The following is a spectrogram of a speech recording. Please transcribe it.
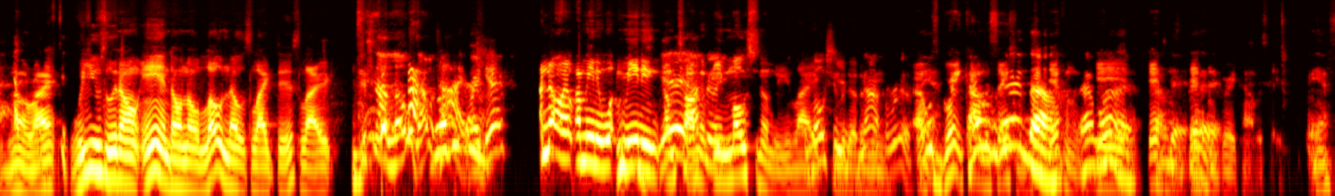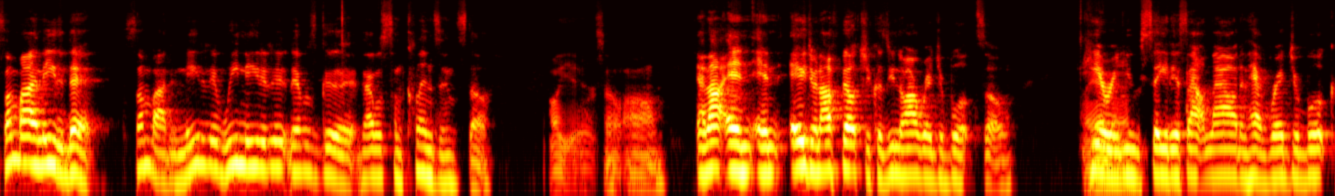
no, right? We usually don't end on no low notes like this. Like, It's not low. That was high right there. No, I mean, it, meaning Yeah, I'm talking feel emotionally. Like, Emotionally, you know what nah, I mean? for real. That was Yeah. great That was conversation. good, though. Definitely. That yeah, was. That definitely, was definitely great conversation. Yeah, somebody needed that. Somebody needed it. We needed it. That was good. That was some cleansing stuff. Oh yeah. So um and I and and Adrian, I felt you because you know I read your book. So Yeah, hearing man. you say this out loud and have read your book,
